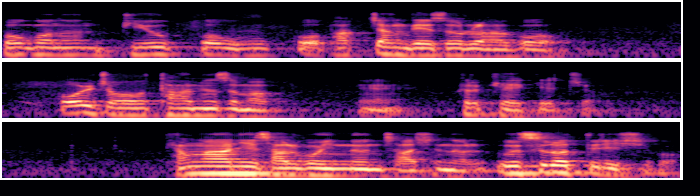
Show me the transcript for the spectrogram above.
보고는 비웃고 웃고 박장대소를 하고 꼴 좋다 하면서 막 예, 그렇게 했겠죠. 평안히 살고 있는 자신을 으스러뜨리시고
